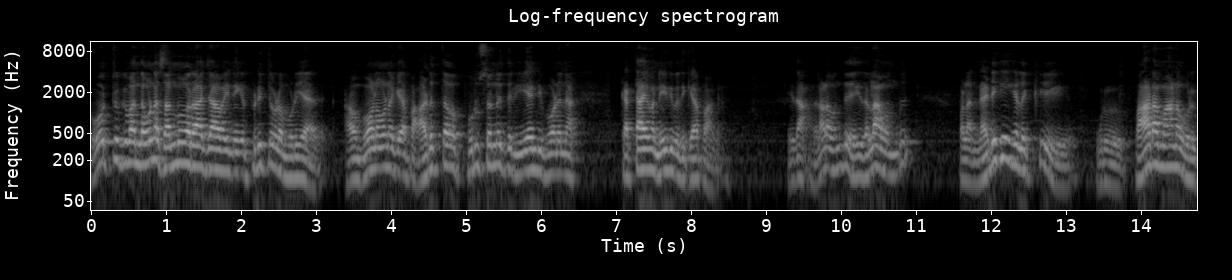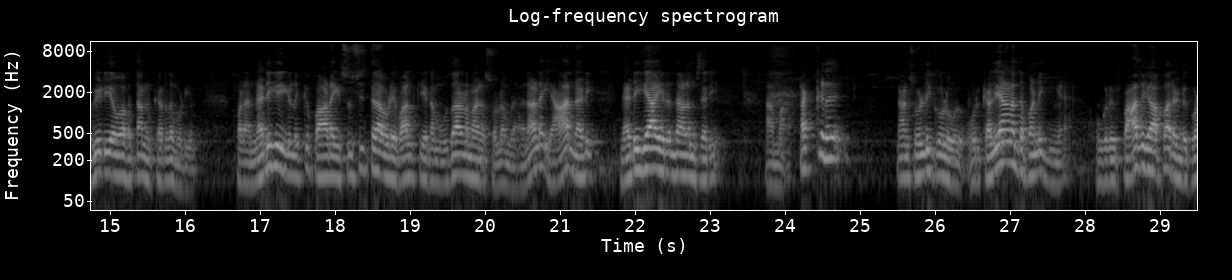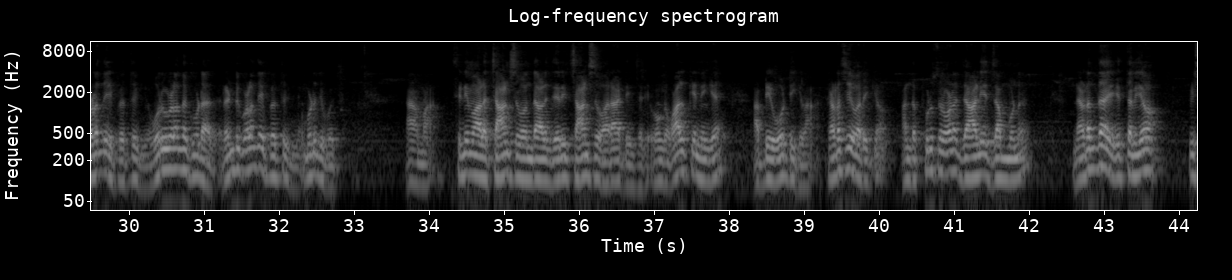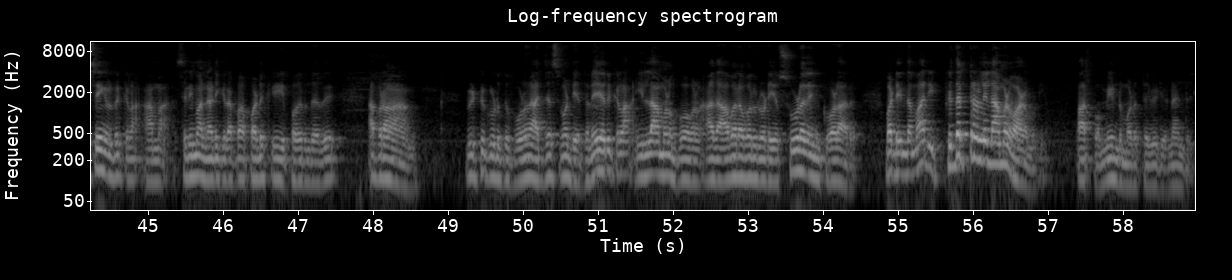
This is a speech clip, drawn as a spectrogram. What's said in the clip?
கோர்ட்டுக்கு வந்தவொடனே சண்முகராஜாவை நீங்கள் பிடித்து விட முடியாது. அவன் போனவொடனே கேட்பான் அடுத்த புருஷன்னு தெரியும் ஏண்டி போனேன்னா கட்டாயமாக நீதிபதி கேட்பாங்க இதான் அதனால் வந்து இதெல்லாம் வந்து பல நடிகைகளுக்கு ஒரு பாடமான ஒரு வீடியோவாகத்தான் கருத முடியும். பல நடிகைகளுக்கு பாடகி சுசித்ராவுடைய வாழ்க்கையை நம்ம உதாரணமாக சொல்ல முடியாது. அதனால் யார் நடி நடிகையாக இருந்தாலும் சரி ஆமாம் டக்குன்னு நான் சொல்லிக்கொள்வது ஒரு கல்யாணத்தை பண்ணிக்கங்க. உங்களுக்கு பாதுகாப்பாக ரெண்டு குழந்தையை பெற்றுக்குங்க. ஒரு குழந்தை கூடாது ரெண்டு குழந்தையை பெற்றுக்குங்க. முடிஞ்சு போச்சு. ஆமாம் சினிமாவில் சான்ஸ் வந்தாலும் சரி சான்ஸ் வராட்டியும் சரி உங்கள் வாழ்க்கையை நீங்கள் அப்படியே ஓட்டிக்கலாம். கடைசி வரைக்கும் அந்த புருஷனோட ஜாலியாக ஜம்முன்னு நடந்த எத்தனையோ விஷயங்கள் இருக்கலாம் ஆமாம் சினிமா நடிக்கிறப்ப படுக்கு இப்போ இருந்தது அப்புறம் விட்டு கொடுத்து போகணும் அட்ஜஸ்ட்மெண்ட் எத்தனையோ இருக்கலாம் இல்லாமலும் போகலாம். அது அவரவர்களுடைய சூழலின் கோளாறு. பட் இந்த மாதிரி பிதற்றல் இல்லாமல் வாழ முடியும். பார்ப்போம் மீண்டும் அடுத்த வீடியோ. நன்றி.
